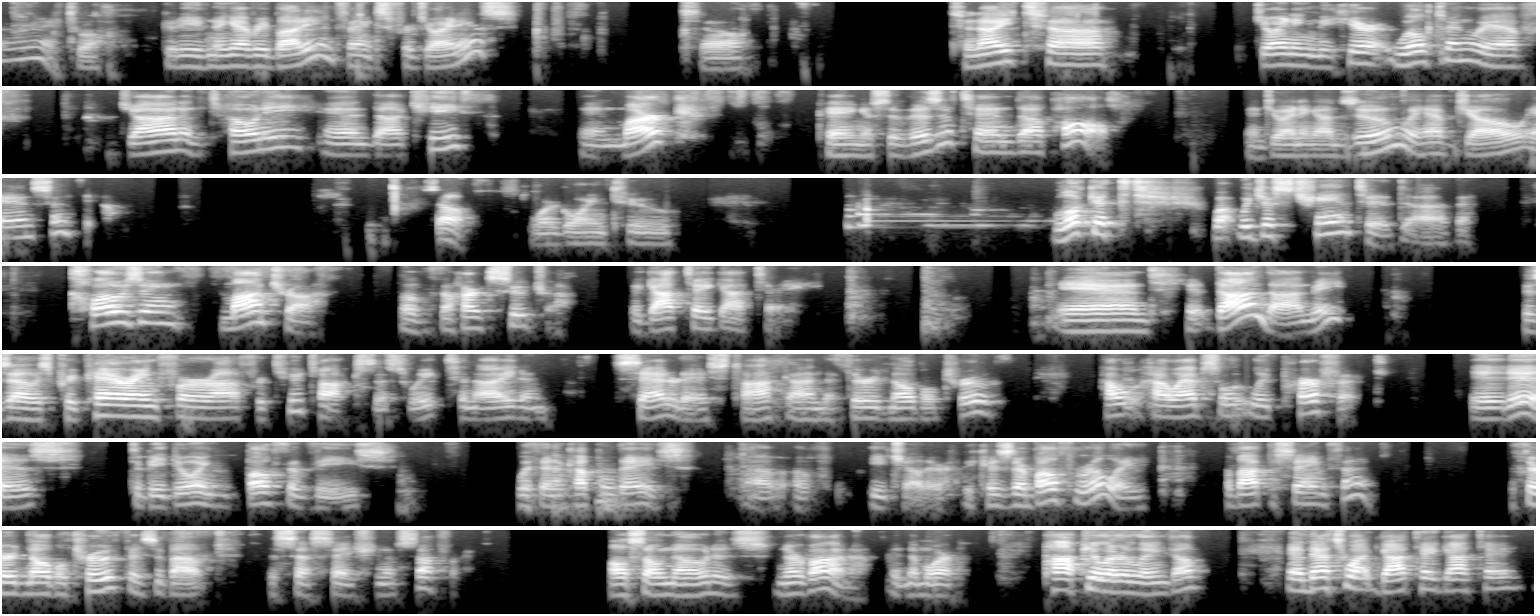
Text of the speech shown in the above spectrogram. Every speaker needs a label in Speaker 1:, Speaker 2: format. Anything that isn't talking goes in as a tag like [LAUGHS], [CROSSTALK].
Speaker 1: All right, well, good evening, everybody, and thanks for joining us. So tonight, uh, joining me here at Wilton, we have John and Tony and uh, Keith and Mark paying us a visit and uh, Paul. And joining on Zoom, we have Joe and Cynthia. So we're going to look at what we just chanted, uh, the closing mantra of the Heart Sutra, the Gate Gate. And it dawned on me as I was preparing for, uh, for two talks this week, tonight and Saturday's talk on the third noble truth, how, how absolutely perfect it is to be doing both of these within a couple days of, of each other because they're both really about the same thing. The third noble truth is about the cessation of suffering, also known as nirvana in the more popular lingo. And that's what gate gate,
